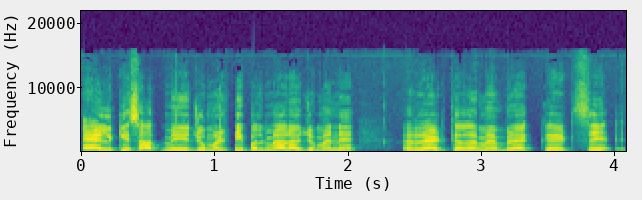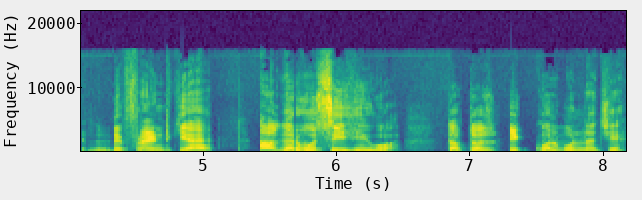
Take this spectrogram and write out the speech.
एल के साथ में ये जो मल्टीपल में आ रहा है, जो मैंने रेड कलर में ब्रैकेट से डिफरेंट किया है, अगर वो सी ही हुआ, तब तो इक्वल बोलना चाहिए।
